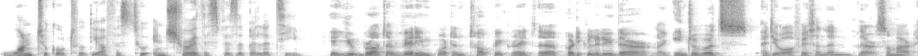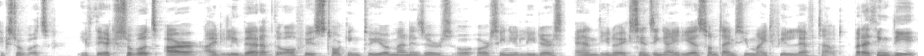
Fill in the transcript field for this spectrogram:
want to go to the office to ensure this visibility. You brought a very important topic, right? Uh, particularly, there are like introverts at your office, and then there are some are extroverts if the extroverts are ideally there at the office talking to your managers or, or, senior leaders and you know exchanging ideas sometimes you might feel left out. But i think the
